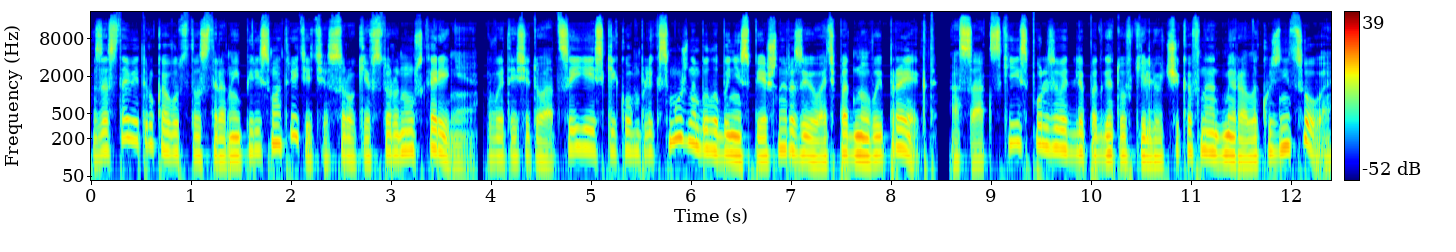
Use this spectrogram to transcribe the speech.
заставит руководство страны пересмотреть эти сроки в сторону ускорения. В этой ситуации Ейский комплекс можно было бы неспешно развивать под новый проект, а Сакский использовать для подготовки летчиков на адмирала Кузнецова,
